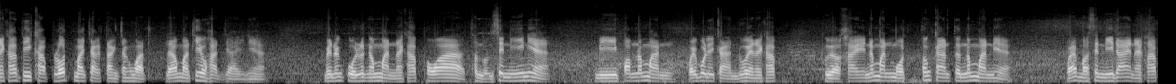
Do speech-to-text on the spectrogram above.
นะครับที่ขับรถมาจากต่างจังหวัด แล้วมาเที่ยวหาดใหญ่เนี่ยไม่ต้องกลัวเรื่องน้ำมันนะครับ เพราะว่าถนนเส้นนี้เนี่ยมีปั๊มน้ำมันไว้บริการด้วยนะครับเผื่อใครน้ำมันหมดต้องการเติมน้ำมันเนี่ยแวะมาเส้นนี้ได้นะครับ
